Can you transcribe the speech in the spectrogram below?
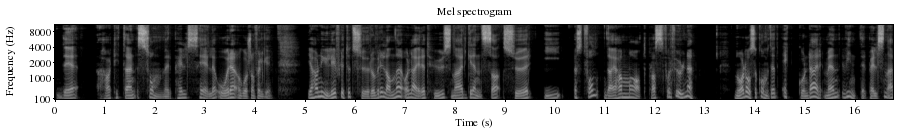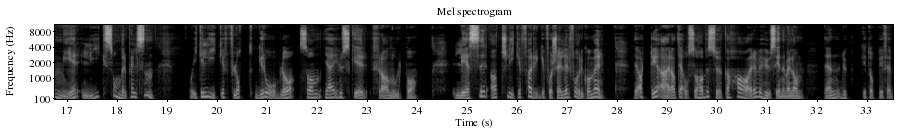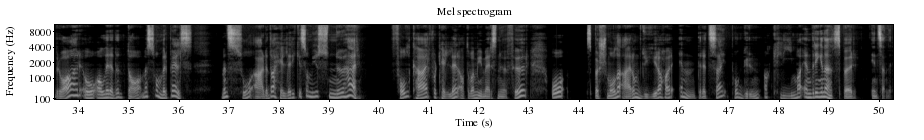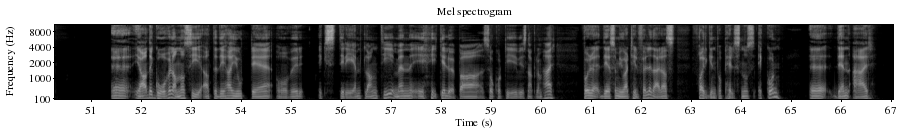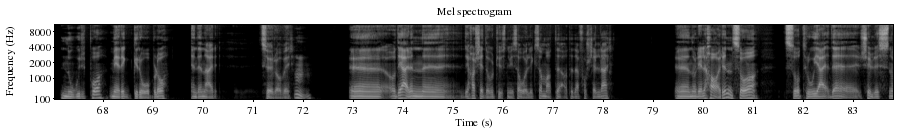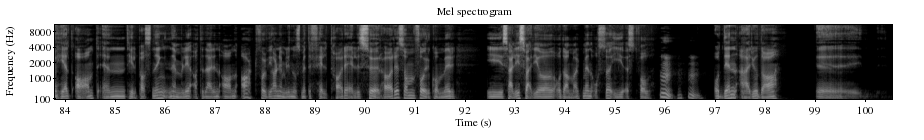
det har tittelen Sommerpels hele året og går som følger. Jeg har nylig flyttet sørover i landet og leier et hus nær grensa sør i Østfold, der jeg har matplass for fuglene. Nå har det også kommet et ekorn der, men vinterpelsen er mer lik sommerpelsen, og ikke like flott gråblå som jeg husker fra nordpå leser at slike fargeforskjeller forekommer. Det artige er at jeg også har besøk av hare ved huset innimellom. Den dukket opp i februar, og allerede da med sommerpels. Men så er det da heller ikke så mye snø her. Folk her forteller at det var mye mer snø før, og spørsmålet er om dyra har endret seg på grunn av klimaendringene, spør innsender. Eh, ja, det går vel an å si at de har gjort det over ekstremt lang tid, men ikke i løpet av så kort tid vi snakker om her. For det som jo er tilfellet, er at fargen på pelsen hos ekorn, eh, den er nordpå mer gråblå enn den er sørover. Mm. Eh, og det er en uh, Det har skjedd over tusenvis av år, liksom, at, at det er forskjell der. Uh, når det gjelder haren, så, så tror jeg det skyldes noe helt annet enn tilpasning, nemlig at det er en annen art, for vi har nemlig noe som heter felthare eller sørhare, som forekommer i, særlig i Sverige og, og Danmark, men også i Østfold. Mm. Mm. Og den er jo da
